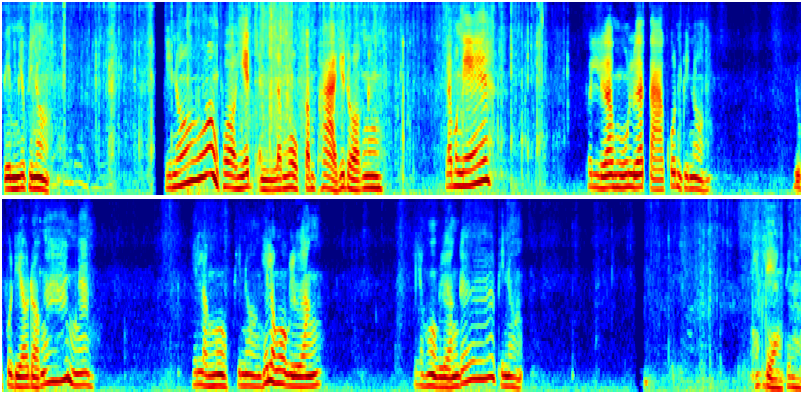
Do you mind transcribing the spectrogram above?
เต็มอยู่พี่น้องพี่น้องพ่อเฮ็ดอันละโงกกำผ้าอยู่ดอกหนึ่งแล้วบางเนี้ยเพิ่นเหลือหูเหลือตาคนพี่น้อง อยู่ผู้เดียวดอกงามงาม เฮ็ดละโงกพี่น้องเฮ็ดละโงกเหลืองเฮ็ดละโงกเหลืองเด้อพี่น้องเฮ็ดแดงพี่น้อง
